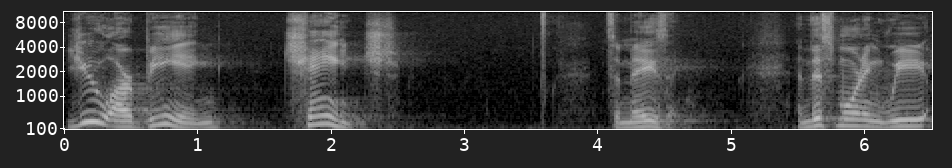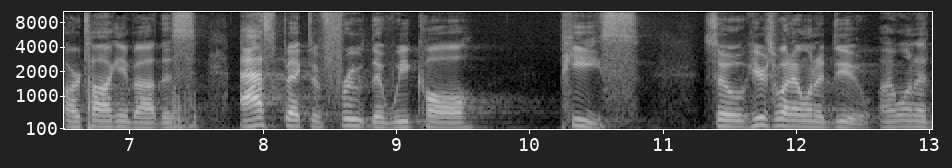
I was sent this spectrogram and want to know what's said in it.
You are being changed. It's amazing. And this morning we are talking about this aspect of fruit that we call peace. So here's what I want to do I want to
